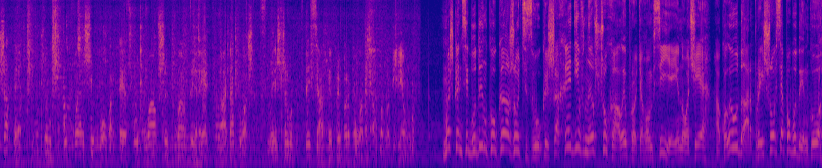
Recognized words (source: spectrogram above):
Шахет у перші поверхи, зруйнувавши квартири, а також знищив десятки припаркованих автомобілів. Мешканці будинку кажуть, звуки шахедів не вщухали протягом всієї ночі. А коли удар прийшовся по будинку,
